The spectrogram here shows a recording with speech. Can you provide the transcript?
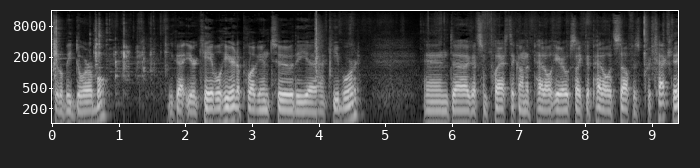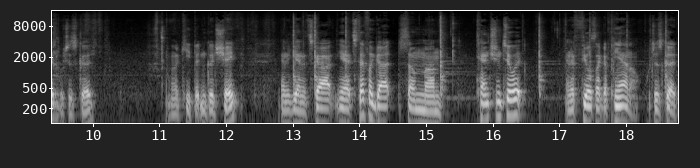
So it'll be durable. You got your cable here to plug into the uh, keyboard. And uh, got some plastic on the pedal here. Looks like the pedal itself is protected, which is good. I'm going to keep it in good shape. And again, it's got, yeah, it's definitely got some um, tension to it. And it feels like a piano, which is good.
